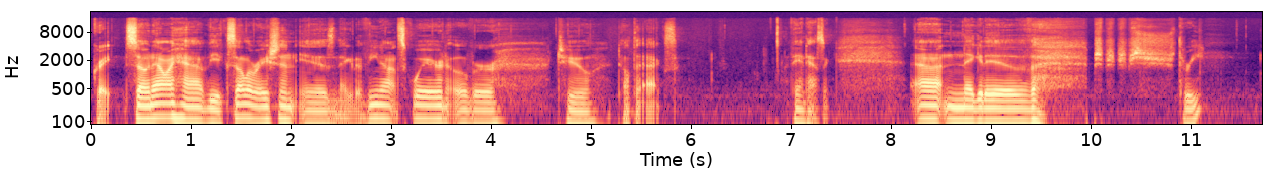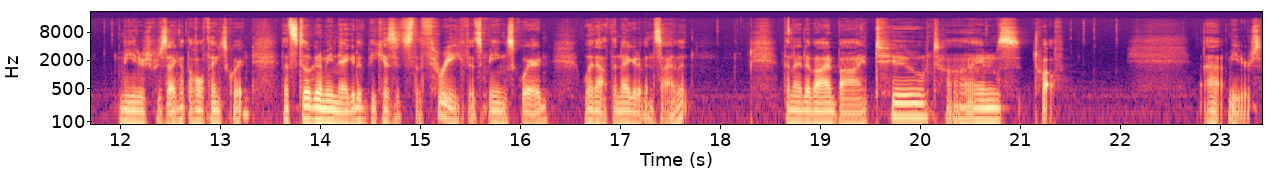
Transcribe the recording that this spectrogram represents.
Great. So now I have the acceleration is negative v naught squared over 2 delta x. Fantastic. Uh, negative 3 meters per second, the whole thing squared. That's still going to be negative because it's the 3 that's being squared without the negative inside of it. Then I divide by 2 times 12 uh, meters.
